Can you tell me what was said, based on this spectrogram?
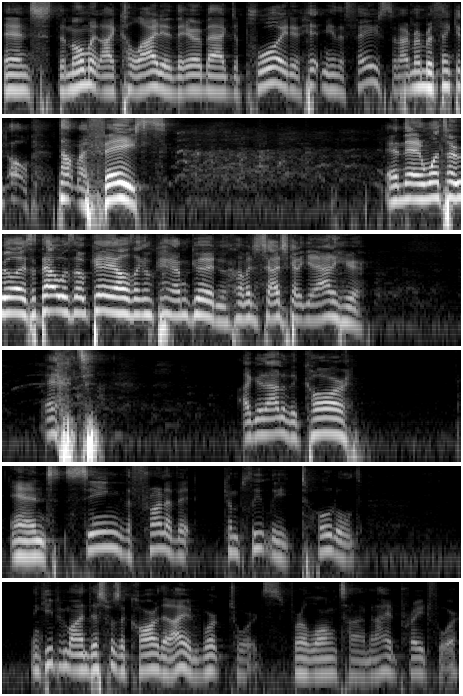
And the moment I collided, the airbag deployed and hit me in the face. And I remember thinking, oh, not my face. and then once I realized that that was okay, I was like, okay, I'm good. I'm just, I just got to get out of here. And I get out of the car, and seeing the front of it completely totaled. And keep in mind, this was a car that I had worked towards for a long time and I had prayed for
